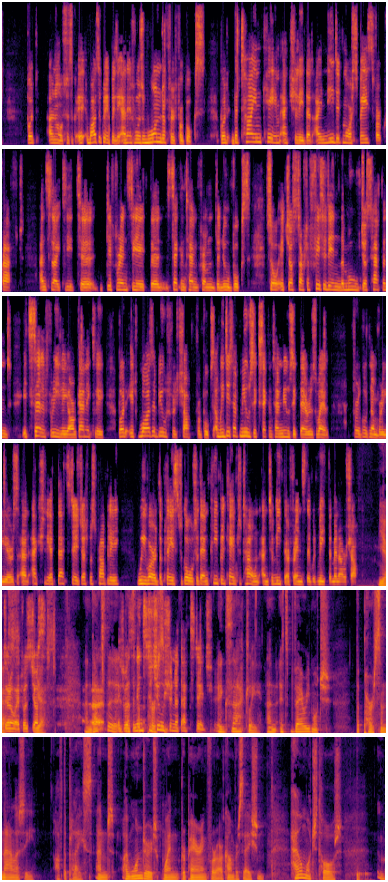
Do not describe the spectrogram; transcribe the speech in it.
But I know it was, it was a great building and it was wonderful for books. But the time came actually that I needed more space for craft and slightly to differentiate the second hand from the new books. So it just sort of fitted in. The move just happened itself, really organically. But it was a beautiful shop for books, and we did have music, second hand music there as well, for a good number of years. And actually, at that stage, that was probably we were the place to go to. Then people came to town, and to meet their friends, they would meet them in our shop. Yes, you know, it was just. Yes. And that's uh, the. Uh, it was an institution person. at that stage. Exactly, and it's very much the personality of the place. And I wondered when preparing for our conversation how much thought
